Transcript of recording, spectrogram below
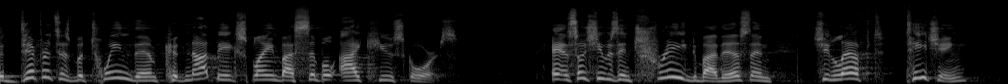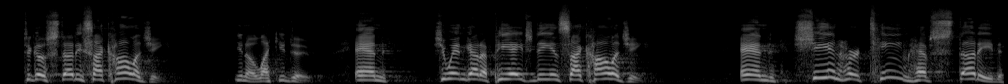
the differences between them could not be explained by simple IQ scores. And so she was intrigued by this and she left teaching to go study psychology, you know, like you do. And she went and got a PhD in psychology. And she and her team have studied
